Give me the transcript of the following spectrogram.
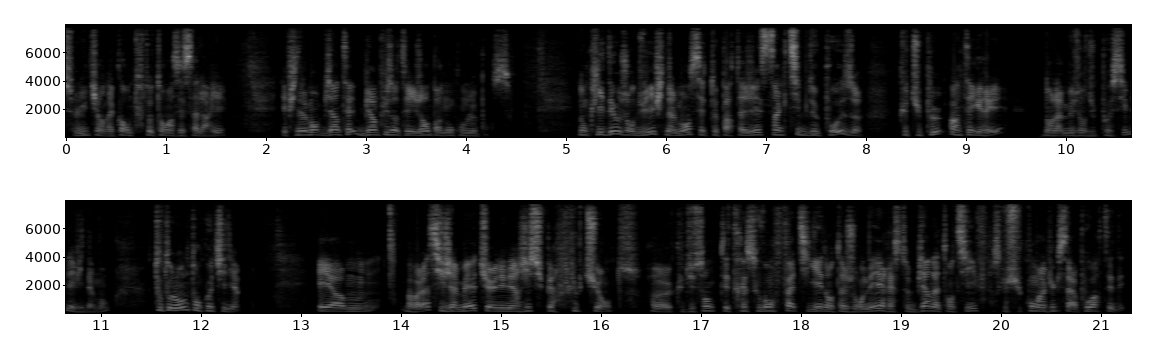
celui qui en accorde tout autant à ses salariés est finalement bien, bien plus intelligent pardon, qu'on ne le pense. Donc l'idée aujourd'hui, finalement, c'est de te partager cinq types de pauses que tu peux intégrer, dans la mesure du possible évidemment, tout au long de ton quotidien. Et euh, bah voilà, si jamais tu as une énergie super fluctuante, euh, que tu sens que tu es très souvent fatigué dans ta journée, reste bien attentif parce que je suis convaincu que ça va pouvoir t'aider.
